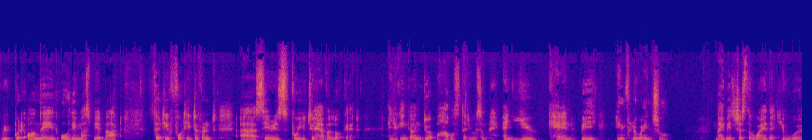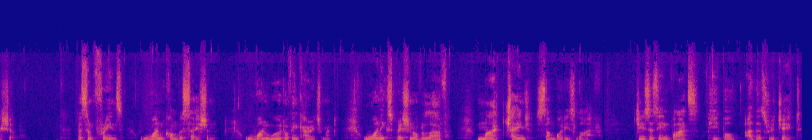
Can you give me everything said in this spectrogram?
we put on there, oh, there must be about 30 or 40 different uh, series for you to have a look at. And you can go and do a Bible study with them, and you can be influential. Maybe it's just the way that you worship. Listen, friends, one conversation, one word of encouragement, one expression of love might change somebody's life. Jesus invites people, others reject.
